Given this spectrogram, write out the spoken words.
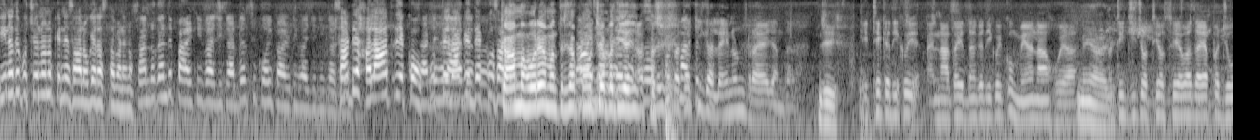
ਇਹਨਾਂ ਦੇ ਪੁੱਛੋ ਇਹਨਾਂ ਨੂੰ ਕਿੰਨੇ ਸਾਲ ਹੋ ਗਏ ਰਸਤਾ ਬਣੇ ਨੂੰ। ਸਾਨੂੰ ਕਹਿੰਦੇ ਪਾਰਟੀ ਬਾਜੀ ਕਰਦੇ ਅਸੀਂ ਕੋਈ ਪਾਰਟੀ ਬਾਜੀ ਨਹੀਂ ਕਰਦੇ। ਸਾਡੇ ਹਾਲਾਤ ਦੇਖੋ ਸਾਡੇ ਉੱਤੇ ਜਾ ਕੇ ਦੇਖੋ। ਦੇਖੋ ਸਾਡੇ ਕੰਮ ਹੋ ਰਿਹਾ ਮੰਤਰੀ ਸਾਹਿਬ ਪਹੁੰਚੇ ਵਧੀਆ ਜੀ। ਅਸਲ ਵਿੱਚ ਪਤਾ ਕੀ ਗੱਲ ਹੈ ਇਹਨਾਂ ਨੂੰ ਡਰਾਇਆ ਜਾਂਦਾ ਜੀ। ਇੱਥੇ ਕਦੀ ਕੋਈ ਨਾ ਤਾਂ ਇਦਾਂ ਕਦੀ ਕੋਈ ਘੁੰਮਿਆ ਨਾ ਹੋਇਆ। ਨਹੀਂ ਆਇਆ ਜੀ। ਤੀਜੀ ਚੌਥੀ ਹਫ਼ਤੇ ਬਾਅਦ ਆਇਆ ਪਰ ਜੋ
